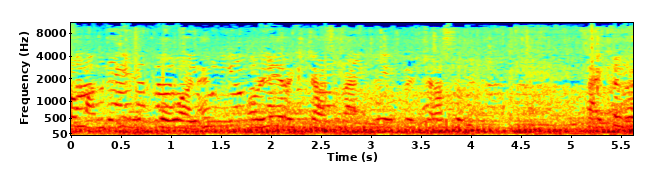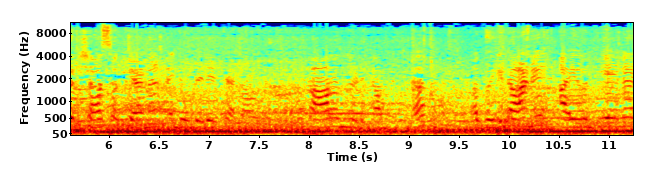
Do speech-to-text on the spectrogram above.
ഇപ്പം മന്ദിരിയിൽ പോവാണ്. ഉള്ളി റിക്ഷാസ് ബാറ്ററി റിക്ഷാസും സൈക്കിൾ റിക്ഷാസ് ഒക്കെയാണ് അതിന്റെ ഉള്ളിലേക്ക് അല്ലാതെ കാറൊന്നും എടുക്കാൻ പറ്റില്ല. അപ്പൊ ഇതാണ് അയോധ്യയിലെ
